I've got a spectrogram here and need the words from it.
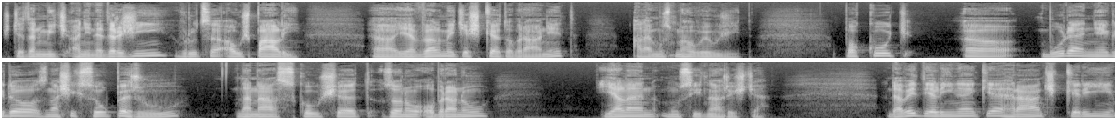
ještě ten míč ani nedrží v ruce a už pálí. Je velmi těžké to bránit, ale musíme ho využít. Pokud bude někdo z našich soupeřů na nás zkoušet zónou obranu, Jelen musí jít na hřiště. David Jelínek je hráč, který,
